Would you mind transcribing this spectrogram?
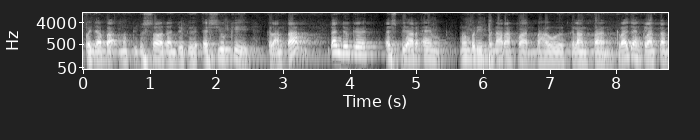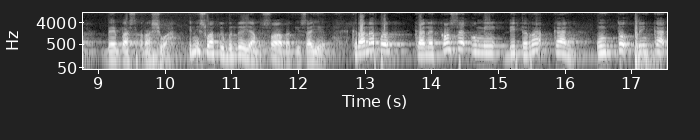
pejabat Menteri Besar dan juga SUK Kelantan dan juga SPRM memberi penarafan bahawa Kelantan, kerajaan Kelantan bebas rasuah. Ini suatu benda yang besar bagi saya. Kerana apa? Kerana konsep UMI diterapkan untuk peringkat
